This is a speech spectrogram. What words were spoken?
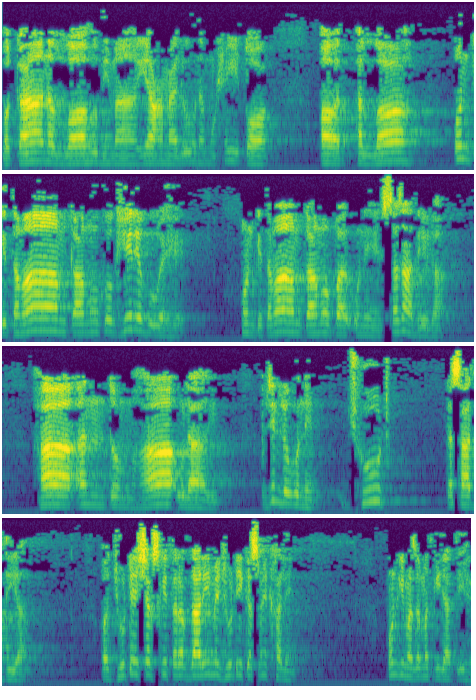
وہ کان اللہ بیما یا محیط اور اللہ ان کے تمام کاموں کو گھیرے ہوئے ہے۔ ان کے تمام کاموں پر انہیں سزا دے گا۔ ہا ان تم ہا الائی جن لوگوں نے جھوٹ کا ساتھ دیا۔ اور جھوٹے شخص کی طرفداری میں جھوٹی قسمیں کھا لیں۔ ان کی مذمت کی جاتی ہے۔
